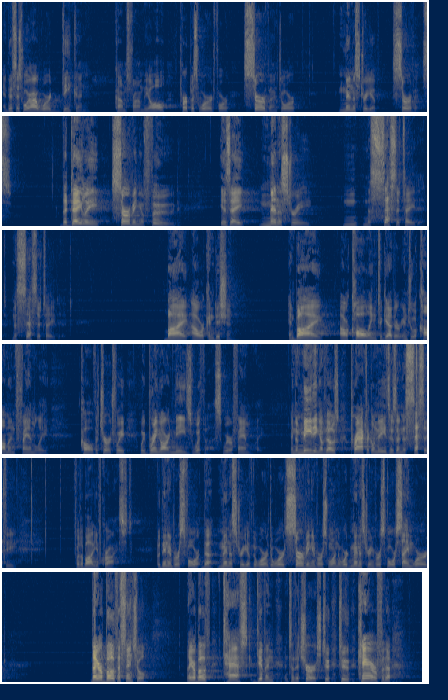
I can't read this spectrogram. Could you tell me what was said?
And this is where our word deacon comes from the all purpose word for servant or ministry of service. The daily serving of food is a ministry necessitated, necessitated by our condition and by our calling together into a common family called the church. We, we bring our needs with us. We're a family. And the meeting of those practical needs is a necessity for the body of Christ. But then in verse 4, the ministry of the word, the word serving in verse 1, the word ministry in verse 4, same word. They are both essential. They are both tasks given to the church to, to care for the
